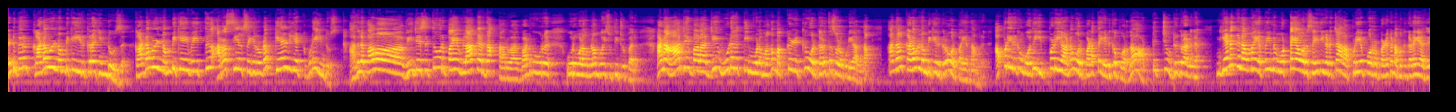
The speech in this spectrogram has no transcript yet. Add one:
ரெண்டு பேரும் கடவுள் நம்பிக்கை இருக்கிற ஹிந்துஸ். கடவுள் நம்பிக்கையை வைத்து அரசியல் செய்கிறோட கேள்வி கேட்கக்கூடிய ஹிந்துஸ். அதுல பாவம் விஜய் சித்து ஒரு பையன் விளாக்கர் தான். அவர் பாட்டுக்கு ஊர் உலகம்லாம் போய் சுத்திட்டு இருப்பாரு. ஆனா ஆர்ஜே பாலாஜி ஊடகத்தின் மூலமாக மக்களுக்கு ஒரு கருத்தை சொல்லக்கூடிய ஆள் தான். ஆனால் கடவுள் நம்பிக்கை இருக்கிற ஒரு பையன் தான் அவரு. அப்படி இருக்கும்போது இப்படியான ஒரு படத்தை எடுக்க போறதா அடிச்சு விட்டுருக்குறானுங்க. எனக்கு நம்ம எப்பயுமே மொட்டையா ஒரு செய்தி கிடைச்சா அது அப்படியே போடுற பழக்கம் நமக்கு கிடையாது.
